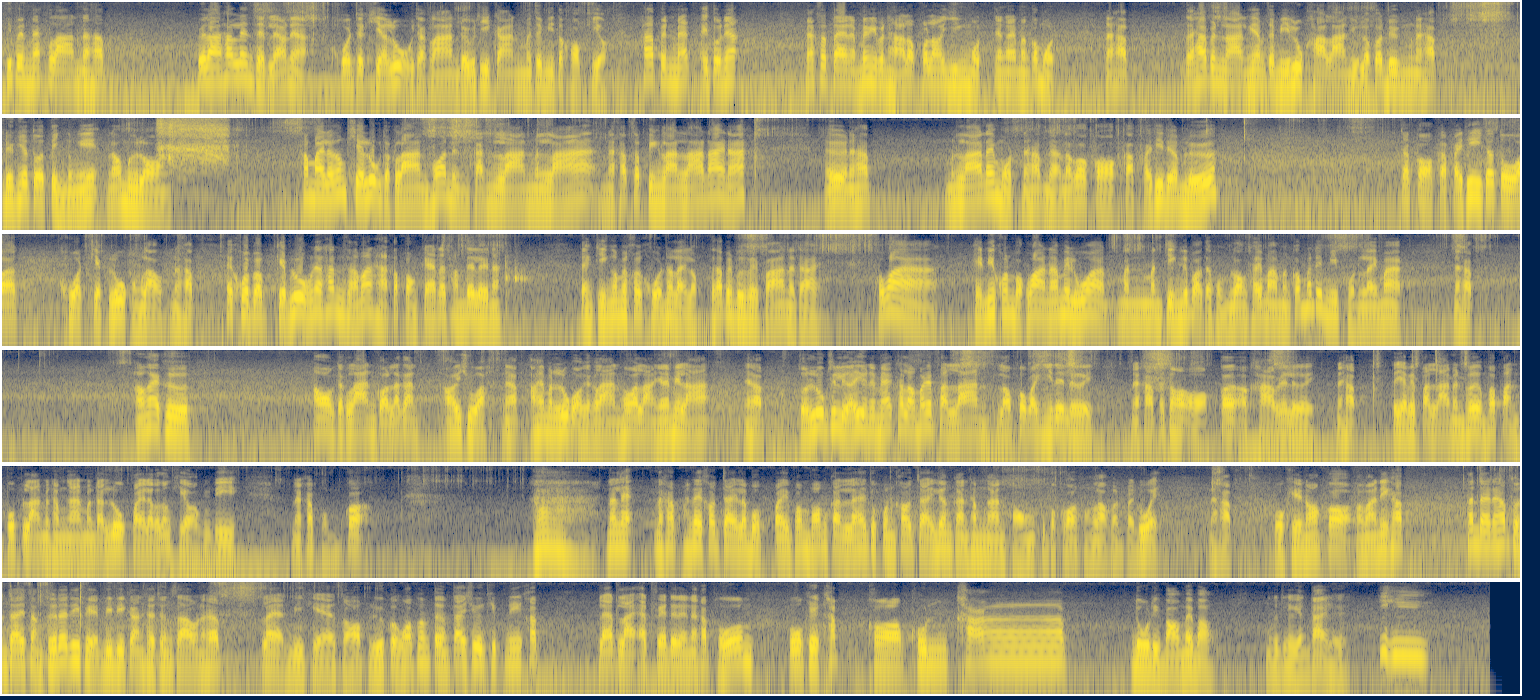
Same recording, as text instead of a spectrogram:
ที่เป็นแม็กลานนะครับ เวลาถ้าเล่นเสร็จแล้วเนี่ย ควรจะเคลียร์ลูกออกจากลาน โดยวิธีการมันจะมีตะขอเกี่ยว ถ้าเป็นแม็กไอตัวเนี้ยแม็กสแตนเนี่ยไม่มีปัญหาหรอกเพราะเรายิงหมดยังไงมันก็หมดนะครับ แต่ถ้าเป็นลานเงี้ยมันจะมีลูกคาลานอยู่แล้วก็ดึงนะครับ ดึงที่ตัวติ่งตรงนี้แล้วมือรองทำไมเราต้องเคลียร์ลูกจากลาน เพราะว่าหนึ่งกันลานมันล้านะครับ สปริงลานล้าได้นะ เออนะครับ มันล้าได้หมดนะครับเนี่ยแล้วก็ก่อกลับไปที่เดิมหรือ จะก่อกลับไปที่เจ้าตัวขวดเก็บลูกของเรานะครับไอ้ขวดแบบเก็บลูกเนี่ยท่านสามารถหากระป๋องแก๊สแล้วทำได้เลยนะ แต่จริงก็ไม่ค่อยควรเท่าไหร่หรอกแต่ถ้าเป็นปืนไฟฟ้าน่ะได้ เพราะว่าเห็นมีคนบอกว่านะไม่รู้ว่ามันมันจริงหรือเปล่าแต่ผมลองใช้มามันก็ไม่ได้มีผลอะไรมากนะครับ เอาง่ายคือเอาออกจากลานก่อนแล้วกัน เอาให้ชัวร์นะครับ เอาให้มันลูกออกจากลานเพราะว่าลานจะได้ไม่ล้านะครับ ส่วนลูกที่เหลืออยู่ในแม็กถ้าเราไม่ได้ปั่นลาน เราก็ไว้งี้ได้เลยนะครับไม่ต้องเอาออกก็เอาคาไว้ได้เลยนะครับแต่อย่าไปปั่นลานมันเพิ่มเพราะปั่นปุ๊บลานมันทำงานมันดันลูกไปเราก็ต้องเคลียร์ออกอยู่ดีนะครับ ผมก็นั่นแหละนะครับให้ได้เข้าใจระบบไปพร้อม ๆ กันและให้ทุกคนเข้าใจเรื่องการทำงานของอุปกรณ์ของเรากันไปด้วยนะครับโอเคเนาะก็ประมาณนี้ครับท่านใดนะครับสนใจสั่งซื้อได้ที่เพจ BB การฉะเชิงเซานะครับแลด BK Airsoft หรือกดว่าเพิ่มเติมใต้ชื่อคลิปนี้ครับ แลดไลน์แอดเฟซได้เลยนะครับผมโอเคครับ ขอบคุณครับ ดูดิเบาไม่เบา มือเดียวยังได้เลยฮิฮิ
